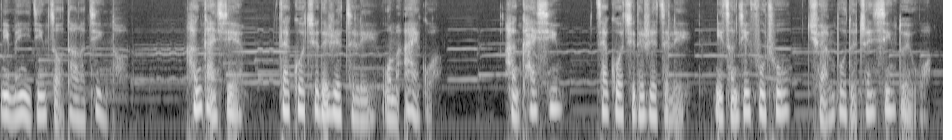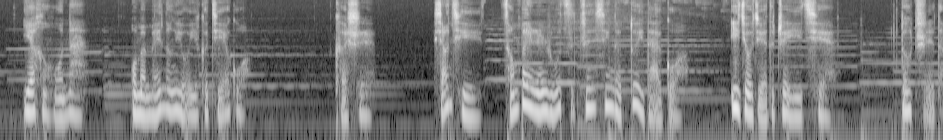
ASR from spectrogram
你们已经走到了尽头，很感谢，在过去的日子里我们爱过，很开心，在过去的日子里你曾经付出全部的真心对我，也很无奈，我们没能有一个结果。可是，想起曾被人如此真心的对待过，依旧觉得这一切都值得。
